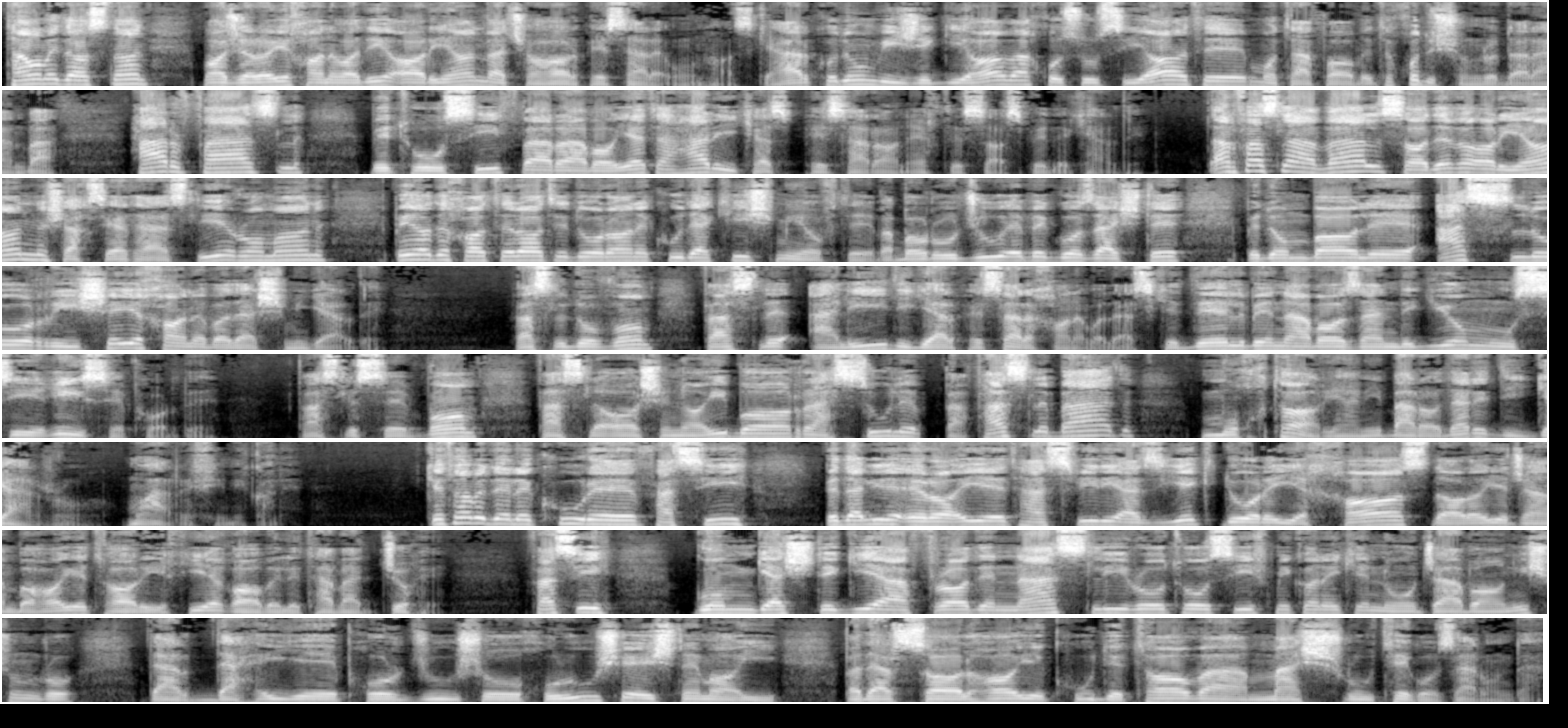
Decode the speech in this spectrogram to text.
تمام داستان ماجرای خانواده آریان و چهار پسر اونهاست که هر کدوم ویژگی ها و خصوصیات متفاوت خودشون رو دارن و هر فصل به توصیف و روایت هر یک از پسران اختصاص پیدا کرده. در فصل اول صادق آریان شخصیت اصلی رمان به یاد خاطرات دوران کودکیش میفته و با رجوع به گذشته به دنبال اصل و ریشه خانوادش میگرده. فصل دوم فصل علی دیگر پسر خانواده است که دل به نوازندگی و موسیقی سپرده. فصل سوم فصل آشنایی با رسول و فصل بعد مختار یعنی برادر دیگر رو معرفی می‌کنه. کتاب دل کور فسیح به دلیل ارائه تصویری از یک دوره خاص دارای جنبه های تاریخی قابل توجهه. فسیح گمگشتگی افراد نسلی رو توصیف می‌کنه که نوجوانیشون رو در دهه پرجوش و خروش اجتماعی و در سالهای کودتا و مشروطه گذروندن.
